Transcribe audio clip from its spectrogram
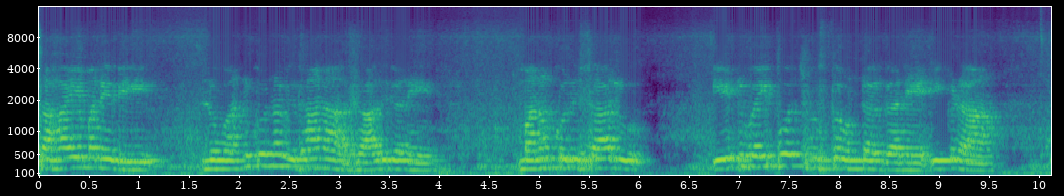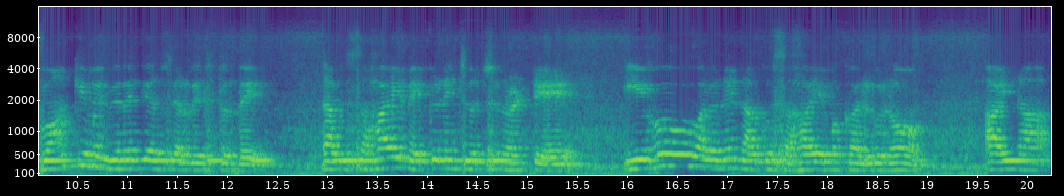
సహాయం అనేది నువ్వు అనుకున్న విధాన రాదు కానీ మనం కొన్నిసార్లు ఎటువైపు చూస్తూ ఉంటారు కానీ ఇక్కడ వాక్యం ఈ విధంగా సెలవిస్తుంది. నాకు సహాయం ఎక్కడి నుంచి వచ్చునంటే ఏహో వలనే నాకు సహాయం కలుగును. ఆయన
